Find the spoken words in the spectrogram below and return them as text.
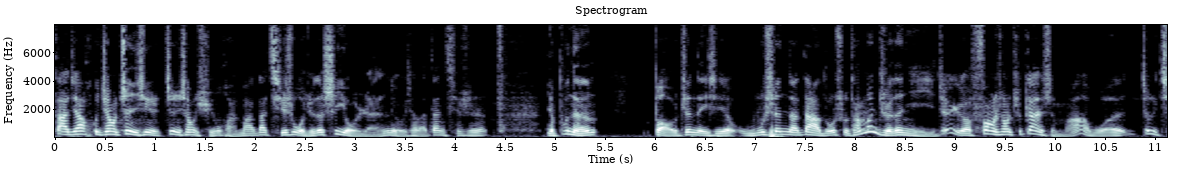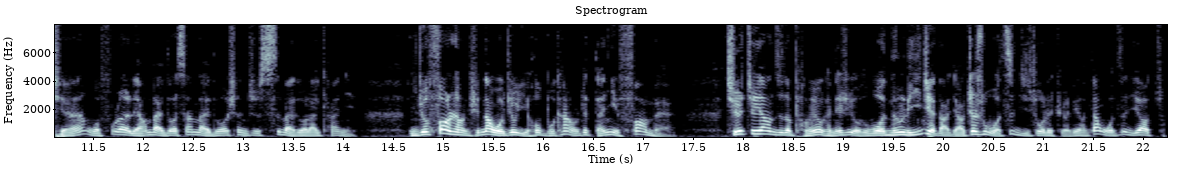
大家会这样正性正向循环吧？但其实我觉得是有人留下来，但其实也不能保证那些无声的大多数，他们觉得你这个放上去干什么？我这个钱我付了两百多、三百多，甚至四百多来看你，你就放上去，那我就以后不看，我就等你放呗。其实这样子的朋友肯定是有的，我能理解大家，这是我自己做的决定，但我自己要从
